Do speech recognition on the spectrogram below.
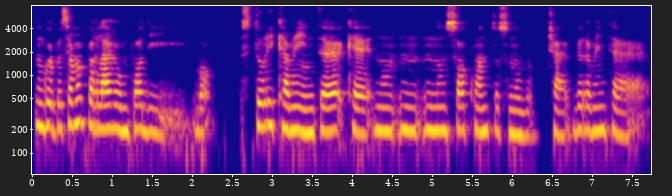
Dunque possiamo parlare un po' di, boh, storicamente, che non, non so quanto sono, cioè, veramente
